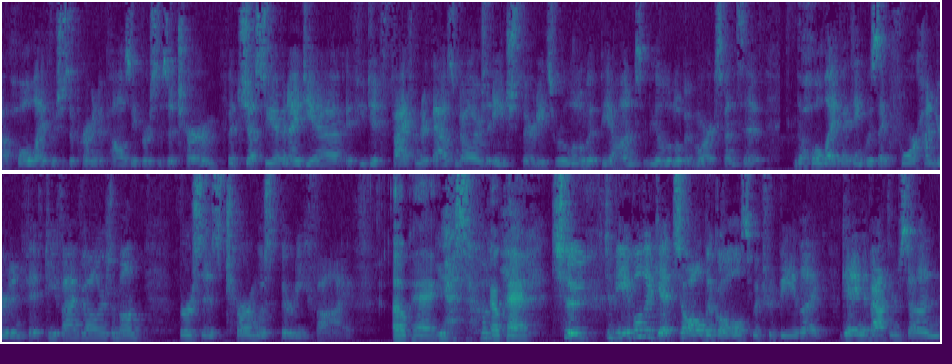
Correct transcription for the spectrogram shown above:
a whole life, which is a permanent policy, versus a term. But just so you have an idea, if you did five hundred thousand dollars at age thirty, so we're a little bit beyond, so it'd be a little bit more expensive. The whole life, I think, was like four hundred and fifty-five dollars a month, versus term was thirty-five. Okay. Yes. Okay. to to be able to get to all the goals, which would be like getting the bathrooms done,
